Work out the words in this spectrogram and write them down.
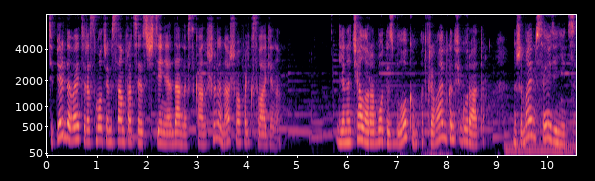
Теперь давайте рассмотрим сам процесс чтения данных с коншины нашего Volkswagen. Для начала работы с блоком открываем конфигуратор. Нажимаем «Соединиться».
